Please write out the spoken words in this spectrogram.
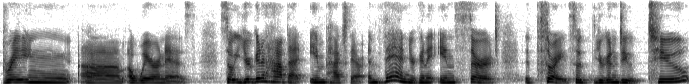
bring um, awareness. So you're going to have that impact there. And then you're going to insert, sorry, so you're going to do two,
